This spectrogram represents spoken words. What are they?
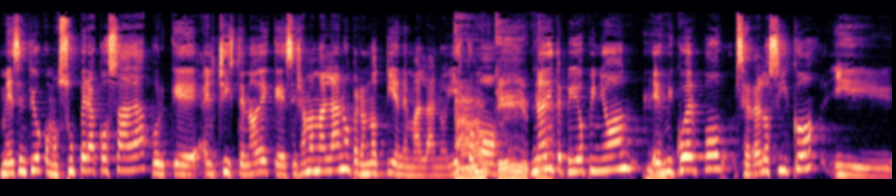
me he sentido como súper acosada porque el chiste, ¿no? De que se llama malano, pero no tiene malano. Y es ah, como, nadie te pidió opinión, es mi cuerpo, cerré el hocico y,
